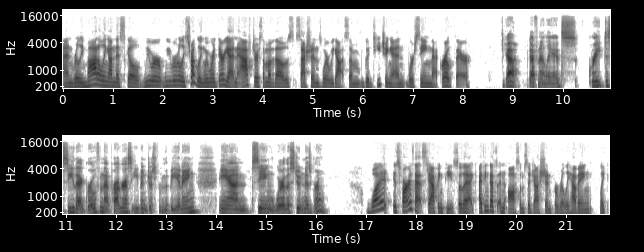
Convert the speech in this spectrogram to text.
and really modeling on this skill, we were we were really struggling. We weren't there yet. And after some of those sessions where we got some good teaching in, we're seeing that growth there. Yeah, definitely. It's great to see that growth and that progress even just from the beginning and seeing where the student has grown. What as far as that staffing piece so that i think that's an awesome suggestion for really having like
